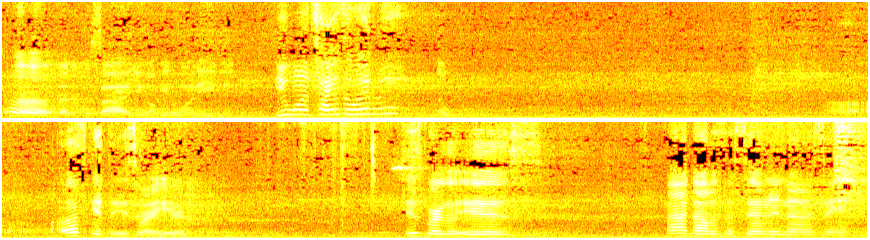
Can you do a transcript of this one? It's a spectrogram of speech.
Better decide you gonna be the one eating. You want to taste it with me? Nope. Uh, let's get this right here. This burger is five dollars and seventy nine cents.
